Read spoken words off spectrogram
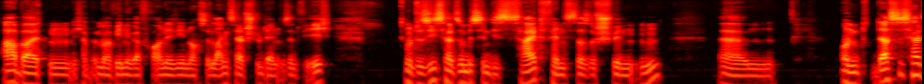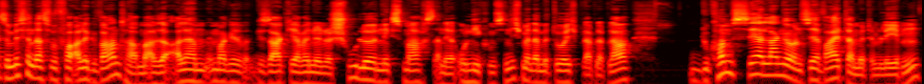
arbeiten, ich habe immer weniger Freunde, die noch so Langzeitstudenten sind wie ich. Und du siehst halt so ein bisschen dieses Zeitfenster so schwinden. Ähm, und das ist halt so ein bisschen das, wovor alle gewarnt haben. Also alle haben immer ge gesagt, ja, wenn du in der Schule nichts machst, an der Uni kommst du nicht mehr damit durch, bla bla bla. Du kommst sehr lange und sehr weit damit im Leben.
